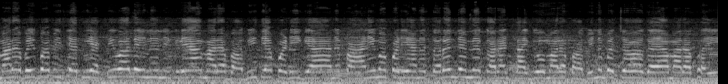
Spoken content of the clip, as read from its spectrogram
મારા ભાઈ ભાભી ત્યાંથી એક્ટિવા લઈને નીકળ્યા, મારા ભાભી ત્યાં પડી ગયા અને પાણીમાં પડ્યા અને તરત એમને કરંટ લાગ્યો. મારા ભાભીને બચાવવા ગયા મારા ભાઈ.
